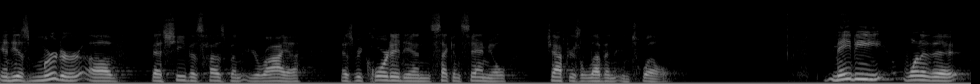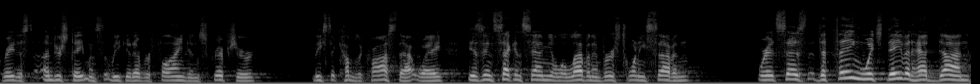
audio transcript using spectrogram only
and his murder of Bathsheba's husband Uriah, as recorded in 2 Samuel chapters 11 and 12. Maybe one of the greatest understatements that we could ever find in Scripture, at least it comes across that way, is in 2 Samuel 11 and verse 27, where it says, The thing which David had done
